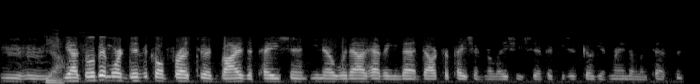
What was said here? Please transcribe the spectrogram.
hmm Yeah. Yeah. It's a little bit more difficult for us to advise a patient, you know, without having that doctor-patient relationship. If you just go get randomly tested.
